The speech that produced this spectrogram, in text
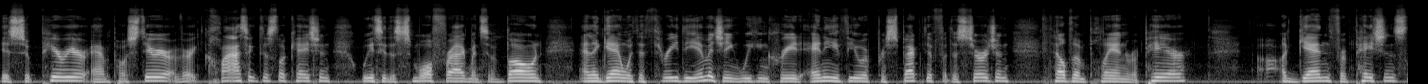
is superior and posterior, a very classic dislocation. We can see the small fragments of bone. And again, with the 3D imaging, we can create any view of perspective for the surgeon to help them plan repair. again, for patients,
